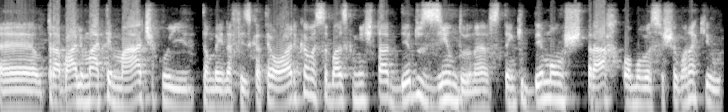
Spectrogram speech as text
É, o trabalho matemático e também da física teórica, você basicamente está deduzindo, né? Você tem que demonstrar como você chegou naquilo.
